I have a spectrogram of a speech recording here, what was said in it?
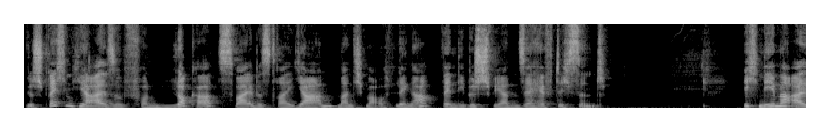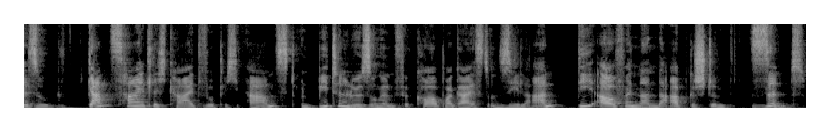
Wir sprechen hier also von locker zwei bis drei Jahren, manchmal auch länger, wenn die Beschwerden sehr heftig sind. Ich nehme also Ganzheitlichkeit wirklich ernst und biete Lösungen für Körper, Geist und Seele an, die aufeinander abgestimmt sind.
